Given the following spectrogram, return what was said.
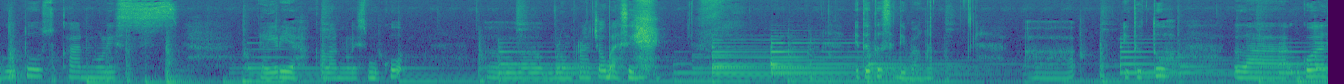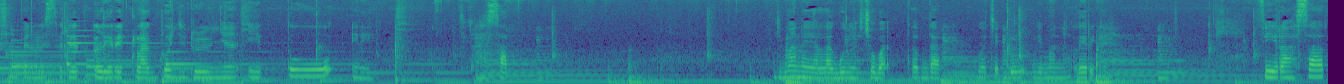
Gue tuh suka nulis diary ya. Kalau nulis buku uh, belum pernah coba sih itu tuh sedih banget. Uh, itu tuh lah gue sampai nulis lirik lagu judulnya itu ini Firasat gimana ya lagunya? Coba bentar gue cek dulu gimana liriknya. Firasat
